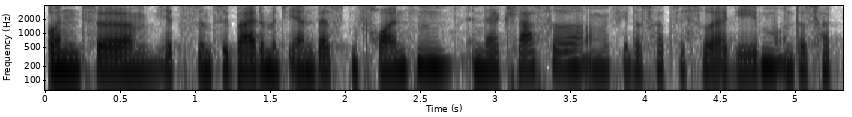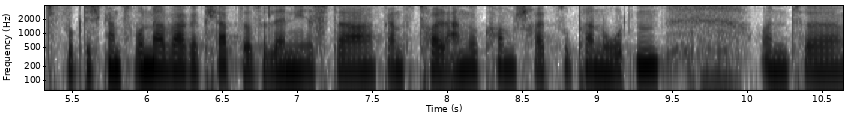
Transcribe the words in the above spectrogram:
Und ähm, jetzt sind sie beide mit ihren besten Freunden in der Klasse. Irgendwie, das hat sich so ergeben und das hat wirklich ganz wunderbar geklappt. Also Lenny ist da ganz toll angekommen, schreibt super Noten. Und, äh,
